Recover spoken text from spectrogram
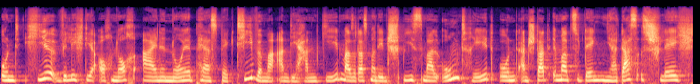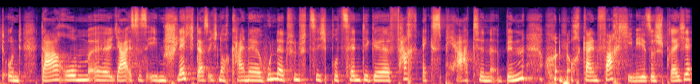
Und hier will ich dir auch noch eine neue Perspektive mal an die Hand geben, also dass man den Spieß mal umdreht und anstatt immer zu denken, ja, das ist schlecht und darum, äh, ja, ist es eben schlecht, dass ich noch keine 150-prozentige Fachexpertin bin und noch kein Fachchinesisch spreche,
